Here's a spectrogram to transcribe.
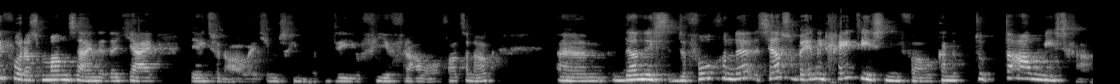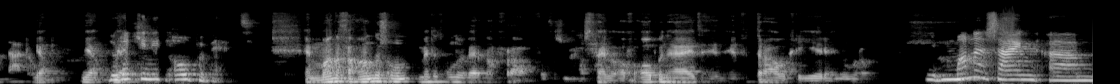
je voor als man zijnde dat jij denkt van, oh weet je, misschien drie of vier vrouwen of wat dan ook. Ehm, dan is de volgende, zelfs op energetisch niveau, kan het totaal misgaan daardoor. Ja, ja, Doordat je niet open bent. En mannen gaan anders om met het onderwerp dan vrouwen, volgens mij. Als het hebben over openheid en, en vertrouwen creëren en noem maar op. Mannen zijn, ehm,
